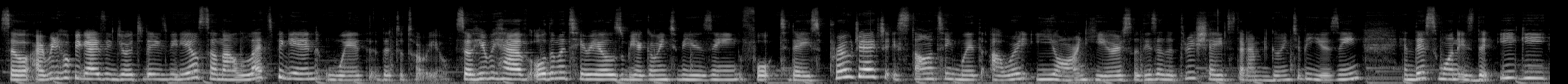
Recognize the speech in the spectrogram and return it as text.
So I really hope you guys enjoyed today's video. So now let's begin with the tutorial. So here we have all the materials we are going to be using for today's project, starting with our yarn here. So these are the three shades that I'm going to be using. And this one is the Iggy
